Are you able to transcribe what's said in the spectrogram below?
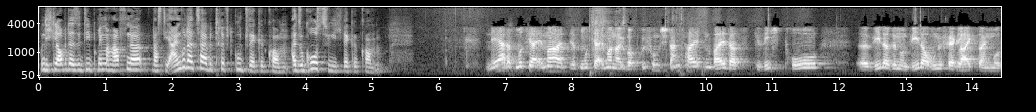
Und ich glaube, da sind die Bremerhavener, was die Einwohnerzahl betrifft, gut weggekommen. Also großzügig weggekommen. Naja, das muss ja immer, das muss ja immer einer Überprüfung standhalten, weil das Gewicht pro äh, Wählerinnen und Wähler ungefähr gleich sein muss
